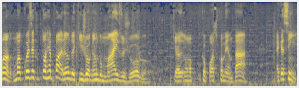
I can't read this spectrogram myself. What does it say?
Mano, uma coisa que eu tô reparando aqui jogando mais o jogo, que, é uma, que eu posso comentar, é que assim,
